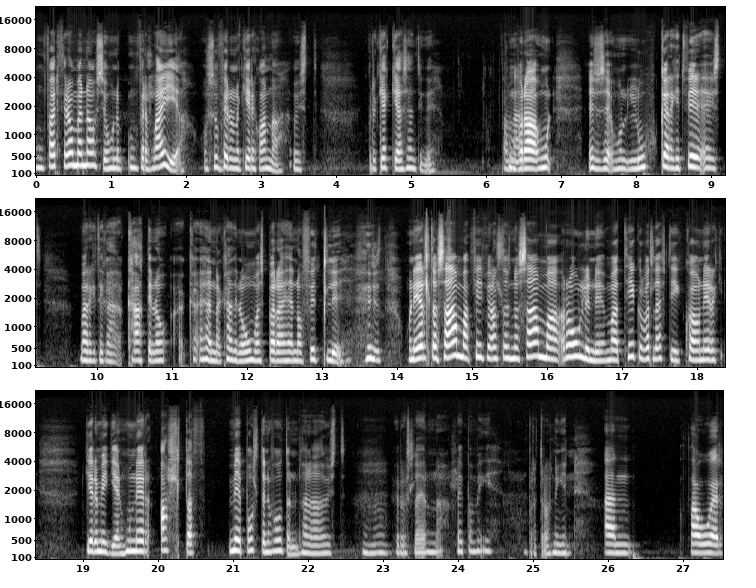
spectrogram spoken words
hún fær þrjá menn á sig og hún, er, hún fer að hlæja og svo fer hún að gera eitthvað annað, þú veist bara geggja sendingu hún þannig að bara, hún, eins og segja, hún lúkar ekkert fyrir, þú veist maður er ekkert eitthvað, Katrin, Ó- Ka- hérna, Katrin Ómas bara hérna á fullu hún er alltaf sama, finnst mér alltaf svona sama rólinu, maður tekur alltaf eftir hvað hún er að ge- gera mikið, en hún er alltaf með boltan í fótunum þannig að, þú veist, Mhm. fyrir er hún að hlaupa mikið. Bara drókningin en þá er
